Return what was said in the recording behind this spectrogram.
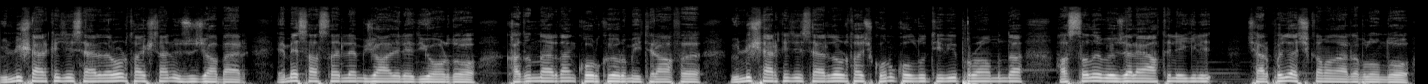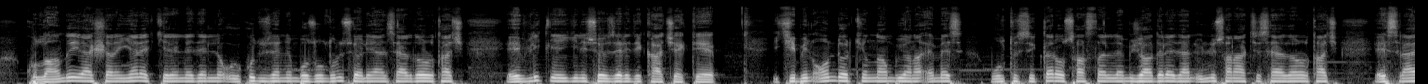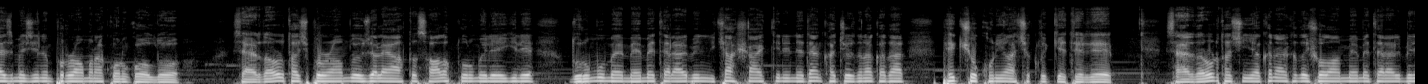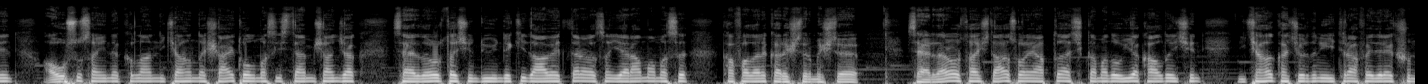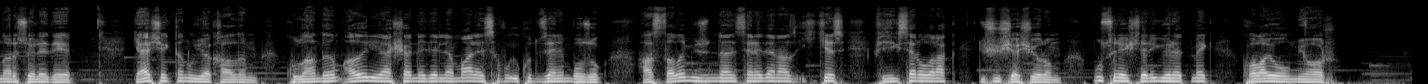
Ünlü şarkıcı Serdar Ortaç'tan üzücü haber. MS hastalarıyla mücadele ediyordu. Kadınlardan korkuyorum itirafı. Ünlü şarkıcı Serdar Ortaç konuk olduğu TV programında hastalığı ve özel hayatıyla ilgili çarpıcı açıklamalarda bulundu. Kullandığı ilaçların yan etkileri nedeniyle uyku düzeninin bozulduğunu söyleyen Serdar Ortaç, evlilikle ilgili sözleri dikkat çekti. 2014 yılından bu yana MS multisikleroz hastalığıyla mücadele eden ünlü sanatçı Serdar Ortaç, Esra Ezmeci'nin programına konuk oldu. Serdar Ortaç programda özel hayatta sağlık durumu ile ilgili durumu ve Mehmet Erbil'in nikah şahitliğini neden kaçırdığına kadar pek çok konuya açıklık getirdi. Serdar Ortaç'ın yakın arkadaşı olan Mehmet Erelbil'in Ağustos ayında kılınan nikahında şahit olması istenmiş ancak Serdar Ortaç'ın düğündeki davetler arasında yer almaması kafaları karıştırmıştı. Serdar Ortaç daha sonra yaptığı açıklamada uyuyakaldığı için nikahı kaçırdığını itiraf ederek şunları söyledi. Gerçekten uyuyakaldım. Kullandığım ağır ilaçlar nedeniyle maalesef uyku düzenim bozuk. Hastalığım yüzünden seneden az iki kez fiziksel olarak düşüş yaşıyorum. Bu süreçleri yönetmek kolay olmuyor.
